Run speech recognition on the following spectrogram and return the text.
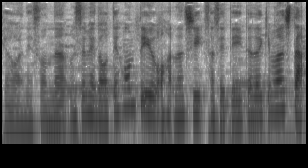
今日はねそんな娘がお手本っていうお話させていただきました。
